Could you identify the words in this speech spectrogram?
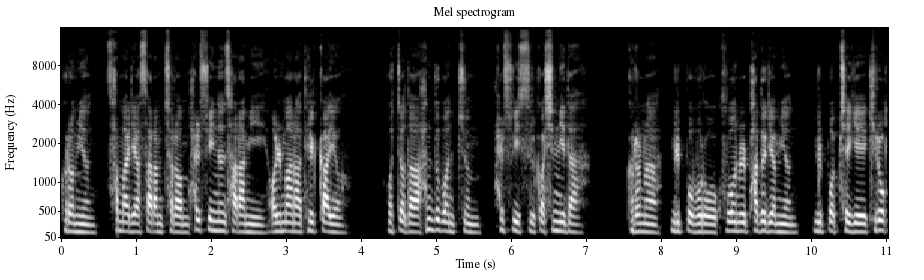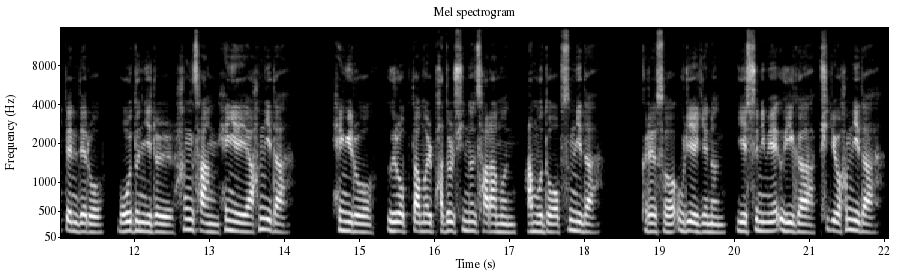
그러면 사마리아 사람처럼 할 수 있는 사람이 얼마나 될까요? 어쩌다 한두 번쯤 할 수 있을 것입니다. 그러나 율법으로 구원을 받으려면 율법책에 기록된 대로 모든 일을 항상 행해야 합니다. 행위로 의롭담을 받을 수 있는 사람은 아무도 없습니다. 그래서 우리에게는 예수님의 의가 필요합니다.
